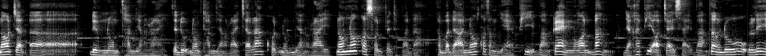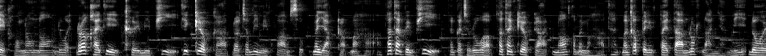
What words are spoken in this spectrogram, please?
น้องจะดื่มนมทำอย่างไร จะดูดนมทำอย่างไร จะร่างขดนมอย่างไร น้องๆก็สนเป็นธรรมดา ธรรมดาน้องก็ต้องแย่พี่บ้างแกล้งงอนบ้าง อยากให้พี่เอาใจใส่บ้าง ต้องรู้เล่ห์ของน้องๆด้วย เพราะใครที่เคยมีพี่ที่เกลียวกาดเราจะไม่มีความสุขไม่อยากกลับมาหา ถ้าท่านเป็นพี่ท่านก็จะรู้ว่าถ้าท่านเกลียวกาดน้องก็ไม่มาหาท่าน มันก็เป็นไปตามลดหลั่นอย่างนี้ โดย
